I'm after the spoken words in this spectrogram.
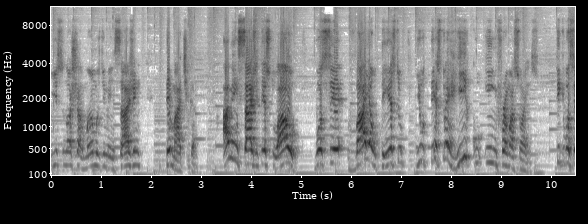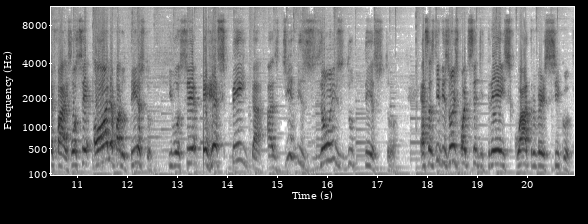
Isso nós chamamos de mensagem temática. A mensagem textual, você vai ao texto e o texto é rico em informações. O que, que você faz? Você olha para o texto e você respeita as divisões do texto. Essas divisões podem ser de três, quatro versículos.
